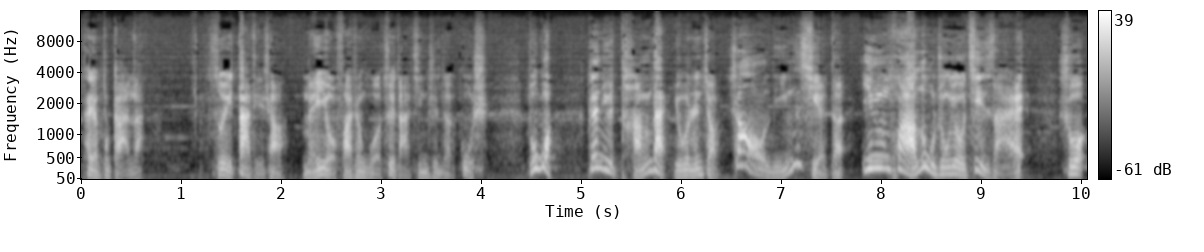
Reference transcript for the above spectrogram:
他也不敢呢。所以大体上没有发生过醉打金枝的故事。不过，根据唐代有个人叫赵灵写的《英化录》中又记载说。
